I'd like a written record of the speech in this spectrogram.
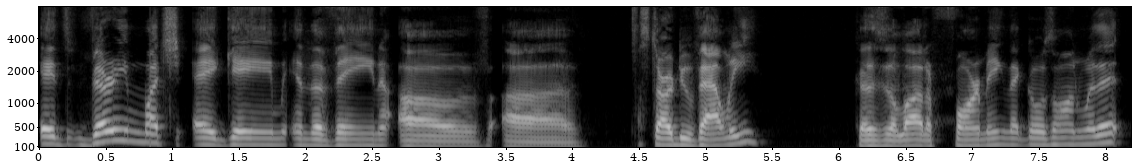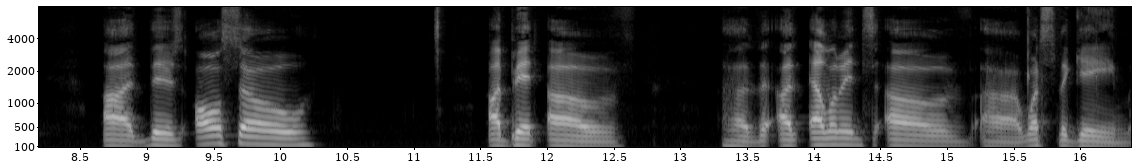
it's very much a game in the vein of uh, Stardew Valley because there's a lot of farming that goes on with it. Uh, there's also a bit of uh, the uh, element of uh, what's the game?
